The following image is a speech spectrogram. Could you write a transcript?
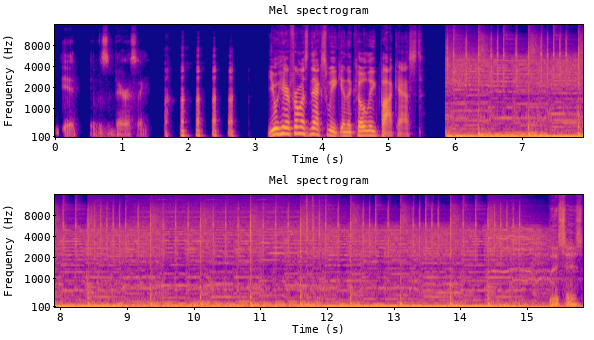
He did. It was embarrassing. You'll hear from us next week in the Co League podcast. This is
